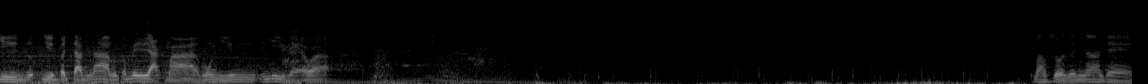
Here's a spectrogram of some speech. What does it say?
ยืนยืนประจันหน้ามันก็ไม่อยากมา พวกนี้มันนี่อยู่แล้วอะางส่วนเล่นหน้าแดง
